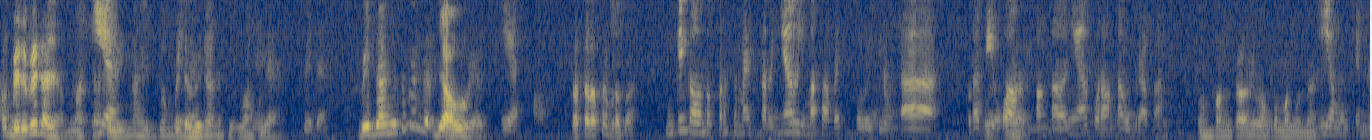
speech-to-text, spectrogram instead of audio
Oh beda beda ya? Mata iya. telinga hidung beda. beda nanti uang kuliah. beda. Bedanya itu kan nggak jauh kan iya. Rata-rata berapa? Mungkin kalau untuk per semesternya 5 sampai sepuluh juta. Per tapi semester. uang pangkalnya kurang tahu berapa. Uang pangkal ini uang pembangunan. Iya mungkin.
